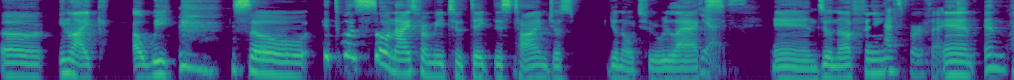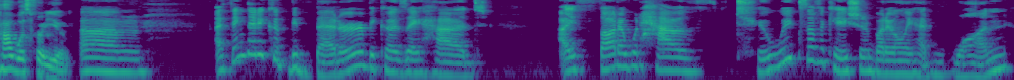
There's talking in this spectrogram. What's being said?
uh in like a week. So it was so nice for me to take this time just you know to relax Yes, and do nothing. That's perfect. and and how was for you? Um, I think that it could be better because I had, I thought I would have two weeks of vacation, but I only had one.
